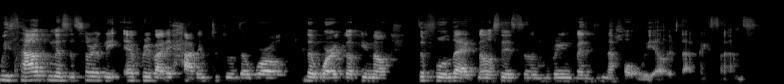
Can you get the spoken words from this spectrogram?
without necessarily everybody having to do the work the work of you know the full diagnosis and reinventing the whole wheel if that makes sense.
